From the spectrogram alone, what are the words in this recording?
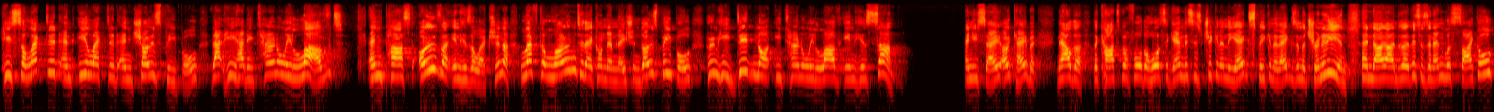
He selected and elected and chose people that he had eternally loved and passed over in his election, uh, left alone to their condemnation, those people whom he did not eternally love in his son. And you say, okay, but now the, the cart's before the horse again. This is chicken and the egg, speaking of eggs and the Trinity, and, and uh, this is an endless cycle.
